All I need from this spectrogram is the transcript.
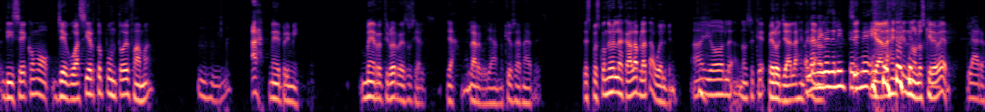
dice como llegó a cierto punto de fama, ah, me deprimí. Me retiro de redes sociales. Ya, me largo, ya, no quiero saber nada de redes. Después cuando se les acaba la plata, vuelven. Ay, hola, no sé qué. Pero ya la gente... Hola, ya no- Sí, ya la gente no los quiere ver. Claro.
